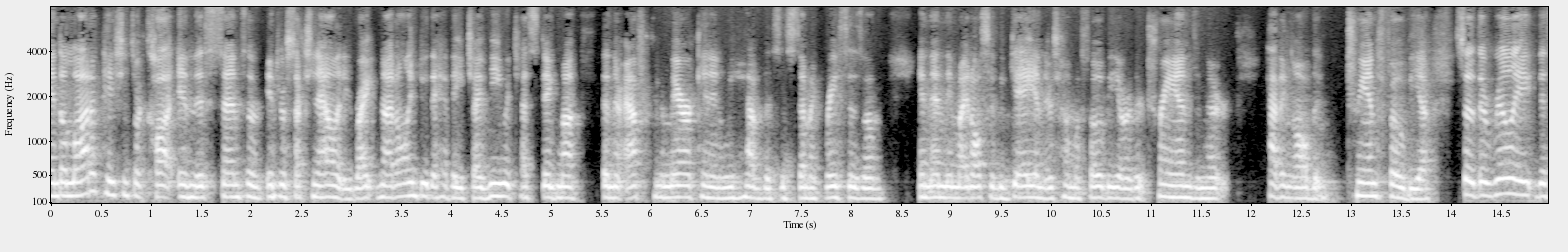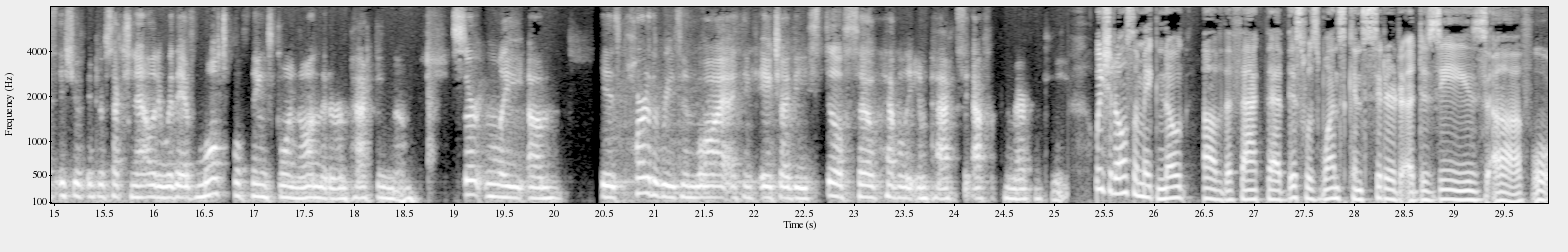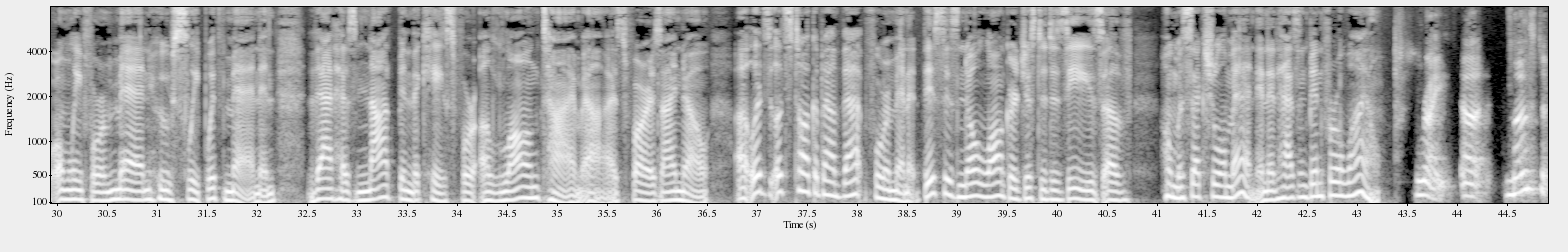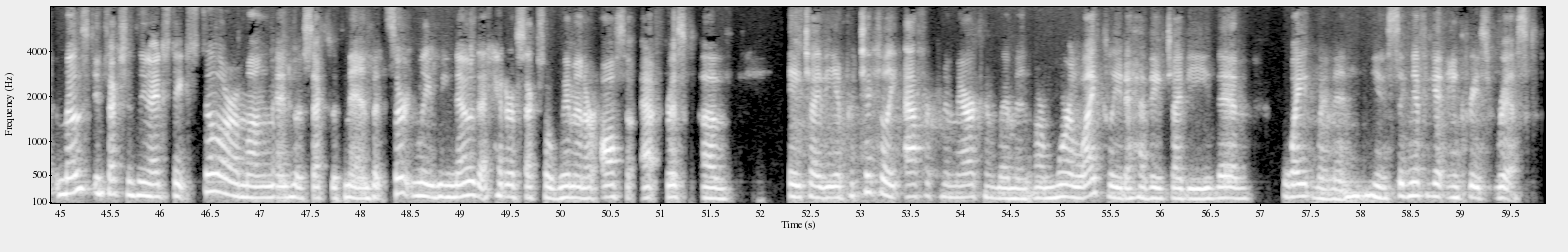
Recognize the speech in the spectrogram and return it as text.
And a lot of patients are caught in this sense of intersectionality, right? Not only do they have HIV, which has stigma, then they're African American and we have the systemic racism. And then they might also be gay and there's homophobia or they're trans and they're having all the transphobia. So they're really this issue of intersectionality where they have multiple things going on that are impacting them. Certainly, um, is part of the reason why I think HIV still so heavily impacts the African American community. We should also make note of the fact that this was once considered a disease uh, for only for men who sleep with men, and that has not been the case for a long time, uh, as far as I know. Uh, let's let's talk about that for a minute. This is no longer just a disease of homosexual men, and it hasn't been for a while. Right. Uh, most most infections in the United States still are among men who have sex with men, but certainly we know that heterosexual women are also at risk of HIV, and particularly African American women are more likely to have HIV than white women. You know, significant increased risk.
